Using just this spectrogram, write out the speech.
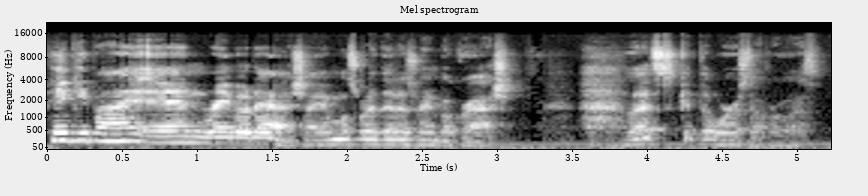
Pinkie Pie, and Rainbow Dash. I almost read that as Rainbow Crash. Let's get the worst over with.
